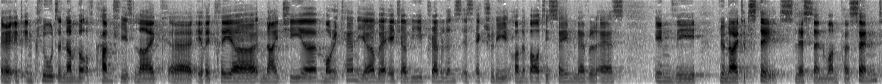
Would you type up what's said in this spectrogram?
Uh, it includes a number of countries like uh, Eritrea, Nigeria, Mauritania, where HIV prevalence is actually on about the same level as in the United States, less than 1%.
